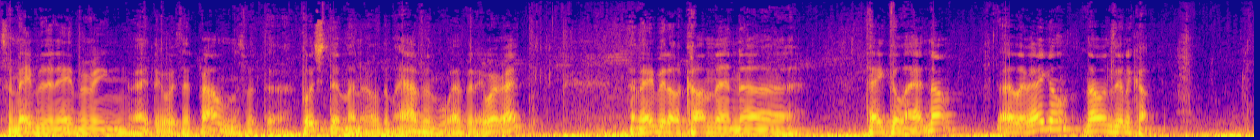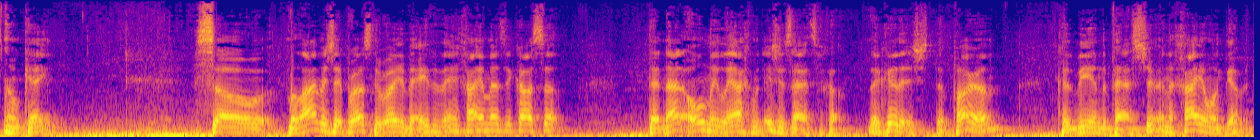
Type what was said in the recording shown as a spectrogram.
So maybe the neighboring, right? They always had problems with pushed them. I don't know, the Mahavim, whoever they were, right? And maybe they'll come and uh, take the land. No, no one's going to come. Okay. So, that not only the Kiddush, the Param, could be in the pasture, and the Chayim won't give it.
